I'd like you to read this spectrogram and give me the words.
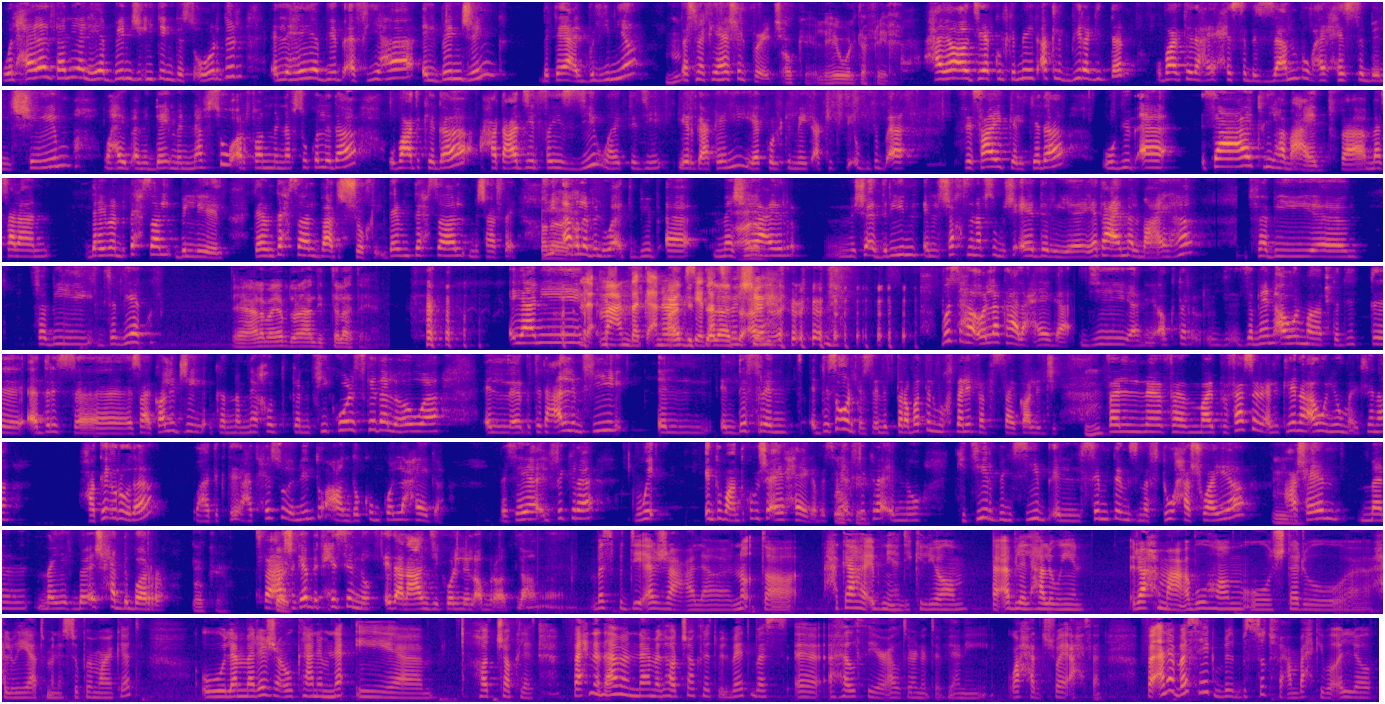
والحالة الثانية اللي هي binge eating disorder اللي هي بيبقى فيها ال bingeing بتاع البوليميا بس ما فيهاش ال purge okay اللي هو التفريغ هيقعد ياكل كمية أكل كبيرة جدا وبعد كده هيحس بالذنب وهيحس بال shame وهيبقى متضايق من نفسه وقرفان من نفسه كل ده. وبعد كده هتعدي ال phase دي وهيبتدي يرجع تاني ياكل كمية أكل كتير وبتبقى في cycle كده وبيبقى ساعات ليها ميعاد. فمثلا دايما بتحصل بالليل دايما بتحصل بعد الشغل دايما بتحصل مش عارفة. دي أغلب الوقت بيبقى مشاعر مش قادرين الشخص نفسه مش قادر يتعامل معاها فبي فبي فبياكل. يعني على ما يبدو أنا عندي الثلاثه يعني. يعني لا ما عندك أنوركسيا ذاتس بص هقول لك على حاجة. دي يعني أكتر زمان أول ما ابتديت أدرس سايكولوجي كنا بناخد كان في course كده اللي هو اللي بتتعلم فيه ال different disorders الاضطرابات المختلفة في السايكولوجي ف my professor قالت لنا أول يوم قالت لنا هتقروا ده وهتحسوا إن أنتوا عندكم كل حاجة. بس هي الفكرة. أنتوا ما عندكمش اي حاجة بس هي okay. الفكرة انه كتير بنسيب ال symptoms مفتوحة شوية مم. عشان ما ما يبقاش حد بره okay فعشان طيب. كده بتحسي انه إيه ده أنا عندي كل الأمراض لا بس بدي ارجع على نقطة حكاها ابني هديك اليوم قبل الهالوين راحوا مع أبوهم واشتروا حلويات من السوبر ماركت ولما رجعوا كان منقي hot chocolate فإحنا دائما بنعمل hot chocolate بالبيت بس healthier alternative يعني واحد شوي أحسن. فأنا بس هيك بالصدفة عم بحكي بقول له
